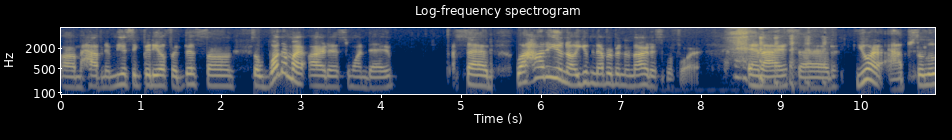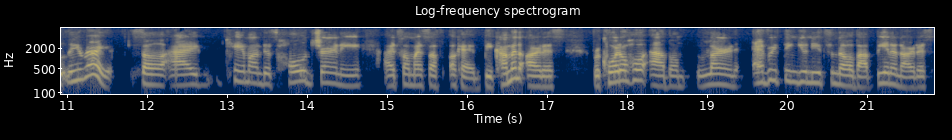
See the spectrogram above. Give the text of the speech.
um, having a music video for this song. So one of my artists one day said, Well, how do you know you've never been an artist before? And I said, You are absolutely right. So I came on this whole journey. I told myself, okay, become an artist, record a whole album, learn everything you need to know about being an artist,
